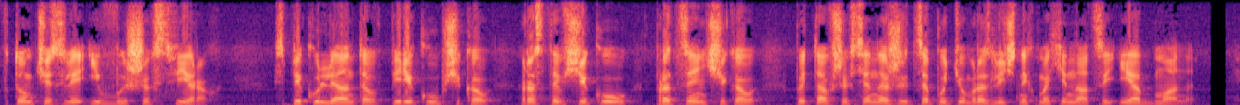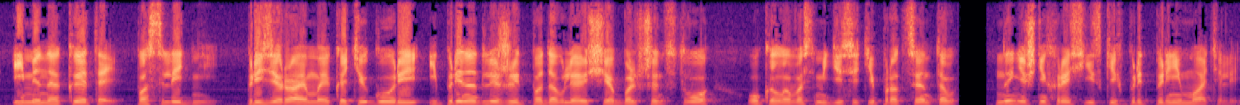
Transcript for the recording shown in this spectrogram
в том числе и в высших сферах. Спекулянтов, перекупщиков, ростовщиков, процентщиков, пытавшихся нажиться путем различных махинаций и обмана. Именно к этой, последней, презираемой категории и принадлежит подавляющее большинство, около 80% нынешних российских предпринимателей.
